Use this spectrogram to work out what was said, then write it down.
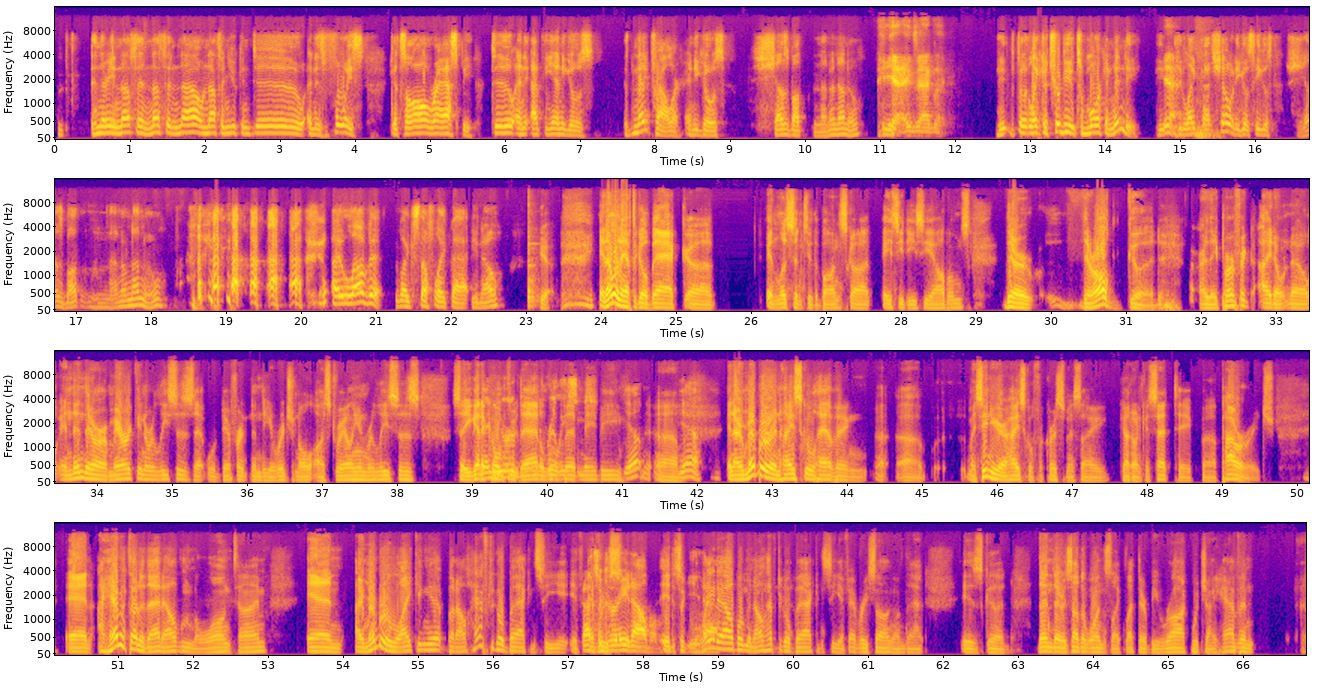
And there ain't nothing, nothing now, nothing you can do. And his voice gets all raspy. Do and at the end he goes, "It's Night Prowler," and he goes, "Shazbot, no, no, no, no." Yeah, exactly. He, like a tribute to Mork and Mindy. He, Yeah. he liked that show, and he goes, he goes, Shazbot, no, no, no, no. I love it, like stuff like that, you know. Yeah. And I'm going to have to go back uh, and listen to the Bon Scott ACDC albums. They're they're all good. Are they perfect? I don't know. And then there are American releases that were different than the original Australian releases. So you got to comb through that a little releases. bit, maybe. Yep. Um, Yeah, And I remember in high school having uh, uh, my senior year of high school for Christmas, I got on cassette tape uh, Powerage. And I haven't thought of that album in a long time. And I remember liking it, but I'll have to go back and see if that's every, a great album. It's a Yeah. great album, and I'll have to go back and see if every song on that is good. Then there's other ones like Let There Be Rock, which I haven't.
